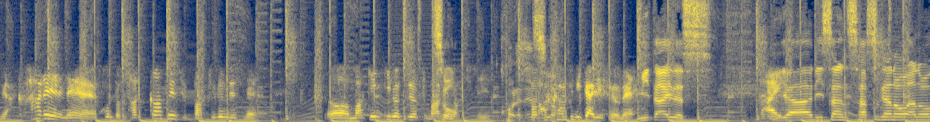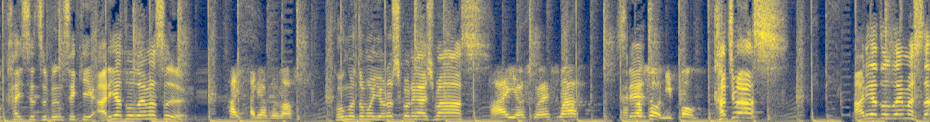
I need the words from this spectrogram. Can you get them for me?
いや彼ね、本当サッカー選手抜群ですね。あ負けん気の強さもありますし、これですよ爆発見たいですよね。見たいです。はい、いやー、李さん、さすがのあの解説分析ありがとうございます。はい、ありがとうございます。今後ともよろしくお願いします。はい、よろしくお願いします。失礼勝ちましょう、日本。勝ちます。ありがとうございました。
